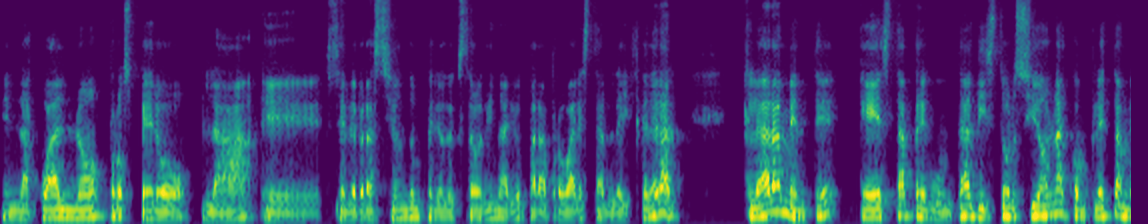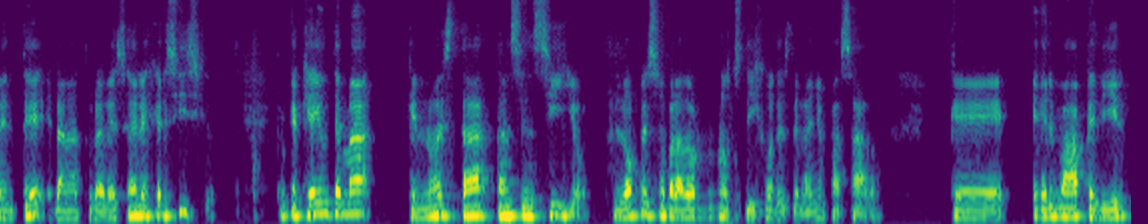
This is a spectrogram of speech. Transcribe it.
en la cual no prosperó la eh, celebración de un periodo extraordinario para aprobar esta ley federal. Claramente esta pregunta distorsiona completamente la naturaleza del ejercicio, porque aquí hay un tema que no está tan sencillo. López Obrador nos dijo desde el año pasado que él va a pedir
